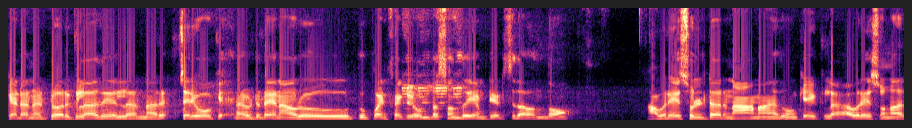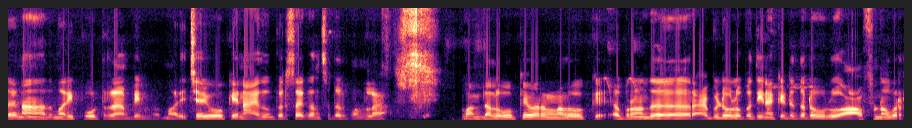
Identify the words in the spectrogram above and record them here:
கேட்டால் நெட்ஒர்க்கில் அது இல்லைன்னாரு. சரி ஓகே நான் விட்டுட்டேன். ஏன்னா ஒரு டூ பாயிண்ட் ஃபைவ் கிலோமீட்டர்ஸ் வந்து எம்டி அடிச்சு தான் வந்தோம். அவரே சொல்லிட்டாரு நானா எதுவும் கேட்கல அவரே சொன்னார் நான் அது மாதிரி போட்டுறேன் அப்படின்ற மாதிரி. சரி ஓகே. நான் எதுவும் பெருசாக கன்சிடர் பண்ணல. வந்தாலும் ஓகே வரலனாலும் ஓகே. அப்புறம் அந்த ரேபிடோவில் பார்த்தீங்கன்னா கிட்டத்தட்ட ஒரு ஆஃப் அன் ஹவர்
